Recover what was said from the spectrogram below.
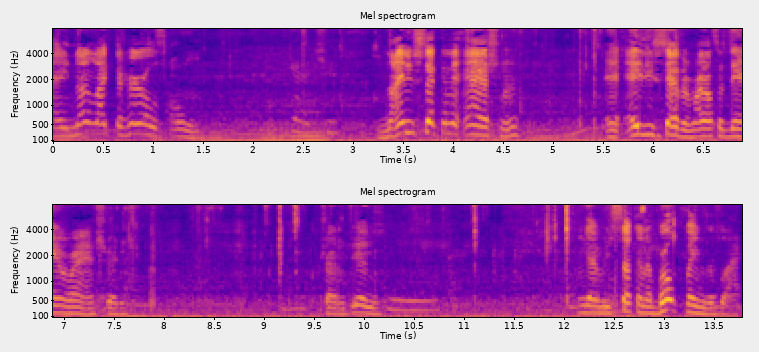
Ain't nothing like the Harold's on Gotcha. 92nd and Ashland and 87 right off the Dan Ryan Shreddy. Trying to tell you. You gotta be sucking a broke fingers like.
